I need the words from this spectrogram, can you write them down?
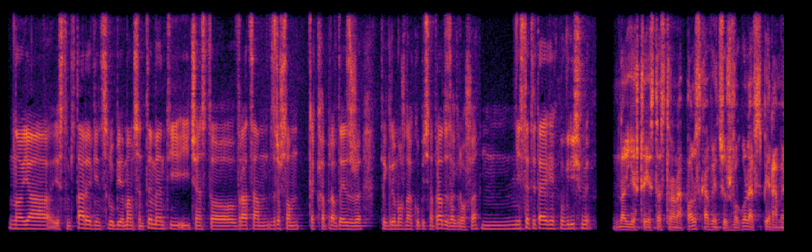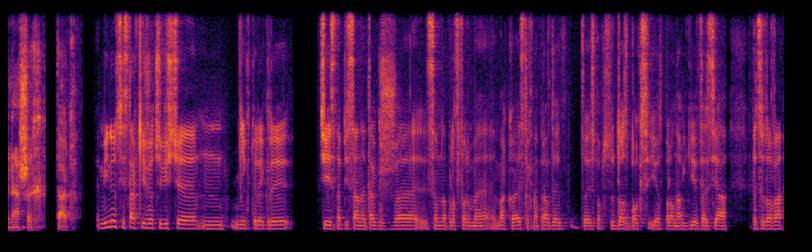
No ja jestem stary, więc lubię, mam sentyment i, i, często wracam. Zresztą taka prawda jest, że te gry można kupić naprawdę za grosze. Mm, niestety, tak jak mówiliśmy... No i jeszcze jest to strona polska, więc już w ogóle wspieramy naszych. Tak. Minus jest taki, że oczywiście mm, niektóre gry gdzie jest napisane tak, że są na platformę macOS, tak naprawdę to jest po prostu DOSBox i odpalona wersja PC-owa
